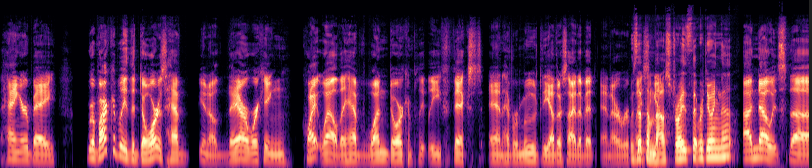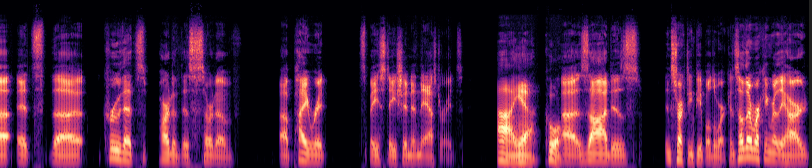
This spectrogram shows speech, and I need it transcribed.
hangar bay. Remarkably, the doors have, you know, they are working quite well. They have one door completely fixed and have removed the other side of it and are Was that the it. mouse droids that were doing that? Uh, no, it's the it's the crew that's part of this sort of uh, pirate space station in the asteroids. Ah, yeah, cool. Uh, Zod is instructing people to work, and so they're working really hard.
